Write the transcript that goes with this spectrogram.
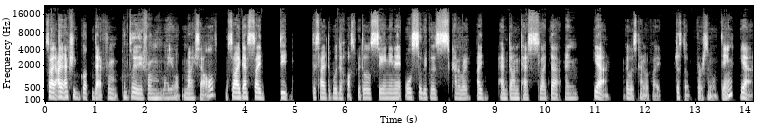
so I, I actually got that from completely from my myself. So I guess I did decide to put the hospital scene in it also because kind of I have done tests like that and yeah it was kind of like just a personal thing yeah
